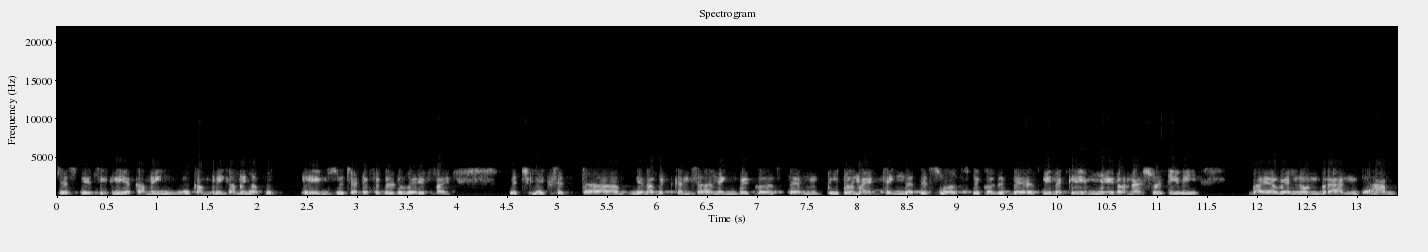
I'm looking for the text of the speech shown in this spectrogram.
just basically a coming a company coming up with claims which are difficult to verify, which makes it uh, you know a bit concerning because then people might think that this works because it, there has been a claim made on national TV by a well-known brand, um,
